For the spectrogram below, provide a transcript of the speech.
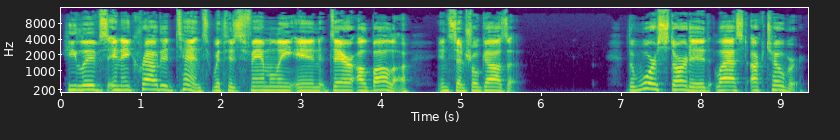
He lives in a crowded tent with his family in Deir al-Balah in central Gaza. The war started last October.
